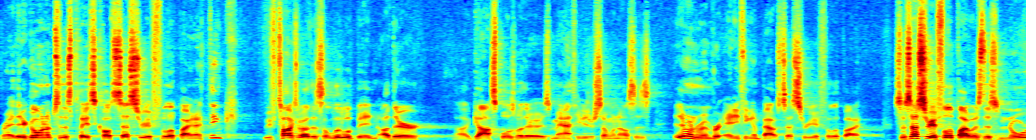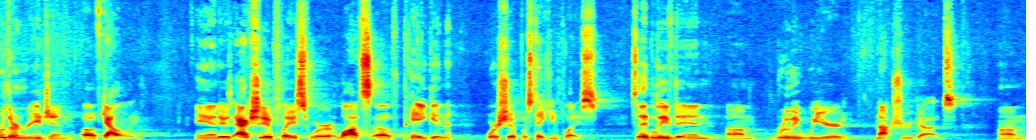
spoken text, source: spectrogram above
right, they're going up to this place called Caesarea Philippi, and I think we've talked about this a little bit in other uh, gospels, whether it was Matthew's or someone else's. Did anyone remember anything about Caesarea Philippi? So, Caesarea Philippi was this northern region of Galilee. And it was actually a place where lots of pagan worship was taking place. So, they believed in um, really weird, not true gods. Um,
